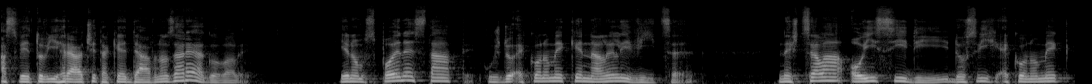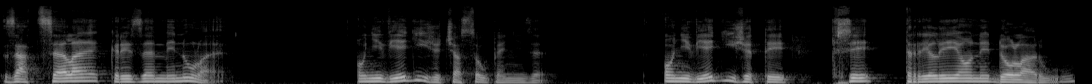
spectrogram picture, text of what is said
A světoví hráči také dávno zareagovali. Jenom Spojené státy už do ekonomiky nalili více, než celá OECD do svých ekonomik za celé krize minulé. Oni vědí, že čas jsou peníze. Oni vědí, že ty tři triliony dolarů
